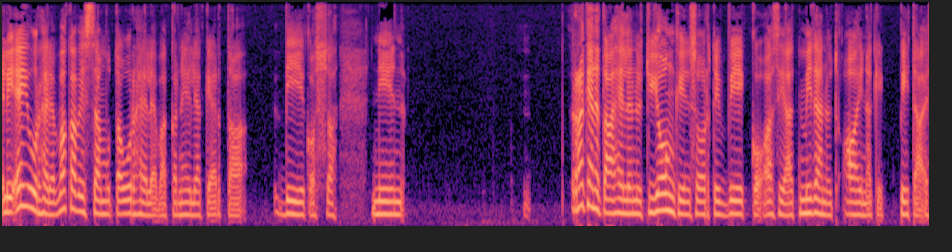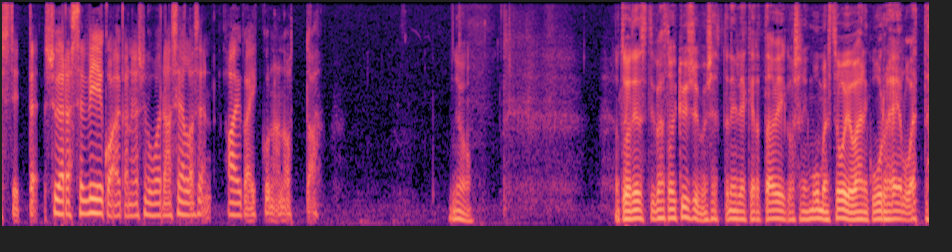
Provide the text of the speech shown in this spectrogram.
Eli ei urheile vakavissaan, mutta urheilee vaikka neljä kertaa viikossa, niin – rakennetaan heille nyt jonkin sortin viikkoasia, että mitä nyt ainakin pitäisi sitten syödä sen viikon aikana, jos me voidaan sellaisen aikaikkunan ottaa. Joo. No tuo on tietysti vähän tuo kysymys, että neljä kertaa viikossa, niin mun mielestä se on jo vähän niin kuin urheilu, että,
